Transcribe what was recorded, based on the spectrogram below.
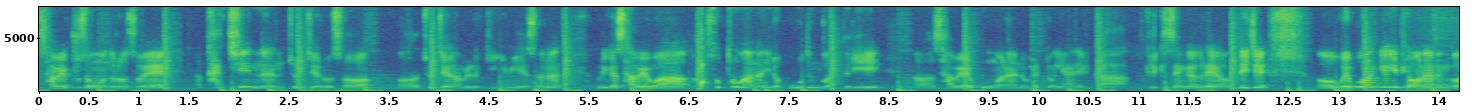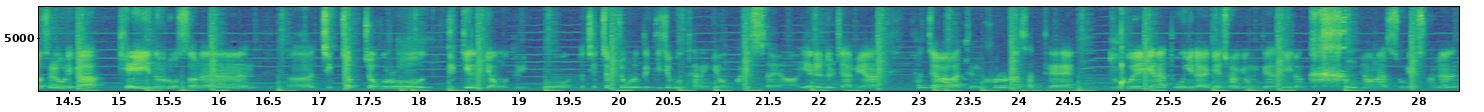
사회 구성원으로서의 가치 있는 존재로서 어, 존재감을 느끼기 위해서는 우리가 사회와 어, 소통하는 이런 모든 것들이 어, 사회에 공헌하는 활동이 아닐까 그렇게 생각을 해요. 근데 이제 어, 외부 환경이 변하는 것을 우리가 개인으로서는 어, 직접적으로 느끼는 경우도 있고 또 직접적으로 느끼지 못하는 경우가 있어요. 예를 들자면 현재와 같은 코로나 사태 누구에게나 동일하게 적용되는 이런 큰 변화 속에서는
